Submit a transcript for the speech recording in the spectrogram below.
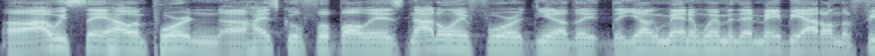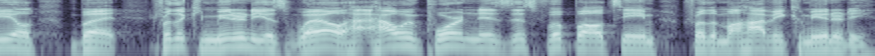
uh, I always say how important uh, high school football is, not only for you know the the young men and women that may be out on the field, but for the community as well. How, how important is this football team for the Mojave community?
